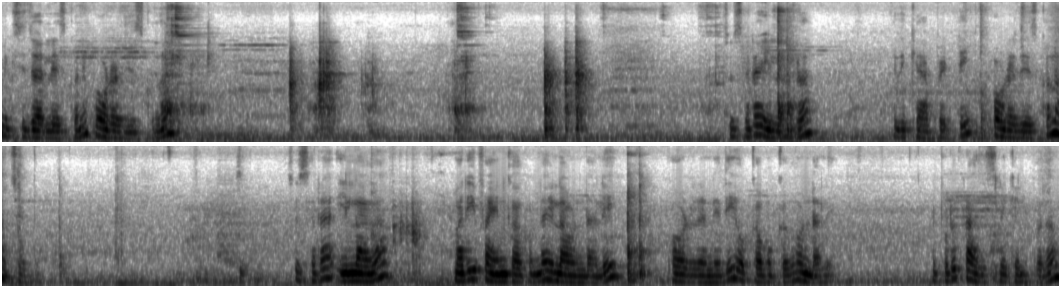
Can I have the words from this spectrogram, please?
మిక్సీ జార్లో వేసుకొని పౌడర్ చేసుకుందాం. చూసారా ఇలాగా ఇది క్యాప్ పెట్టి పౌడర్ చేసుకొని వచ్చేద్దాం. చూసారా ఇలాగా మరీ ఫైన్ కాకుండా ఇలా ఉండాలి. పౌడర్ అనేది ఒక్క ముక్కగా ఉండాలి. ఇప్పుడు ప్రాసెస్లోకి వెళ్ళిపోదాం.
